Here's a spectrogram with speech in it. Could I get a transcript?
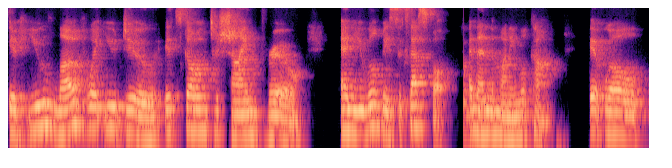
If you love what you do, it's going to shine through and you will be successful, and then the money will come. It will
